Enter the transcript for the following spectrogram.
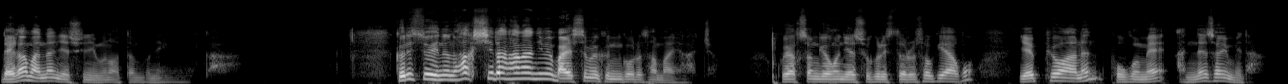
내가 만난 예수님은 어떤 분입니까? 그리스도인은 확실한 하나님의 말씀을 근거로 삼아야 하죠. 구약 성경은 예수 그리스도를 소개하고 예표하는 복음의 안내서입니다.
